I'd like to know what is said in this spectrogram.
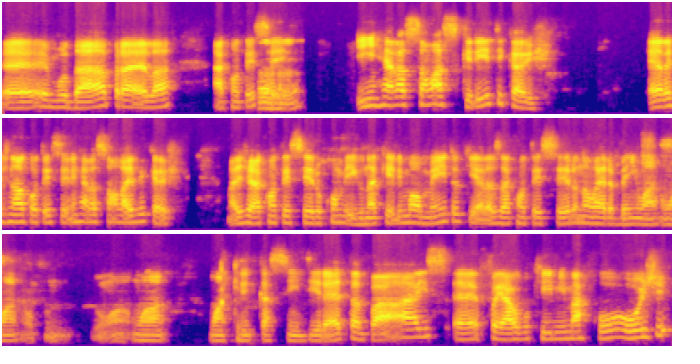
é, mudar para ela acontecer. Uhum. E em relação às críticas, elas não aconteceram em relação ao livecast, mas já aconteceram comigo. Naquele momento que elas aconteceram, não era bem uma, uma, uma, uma, uma crítica assim direta, mas é, foi algo que me marcou. Hoje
